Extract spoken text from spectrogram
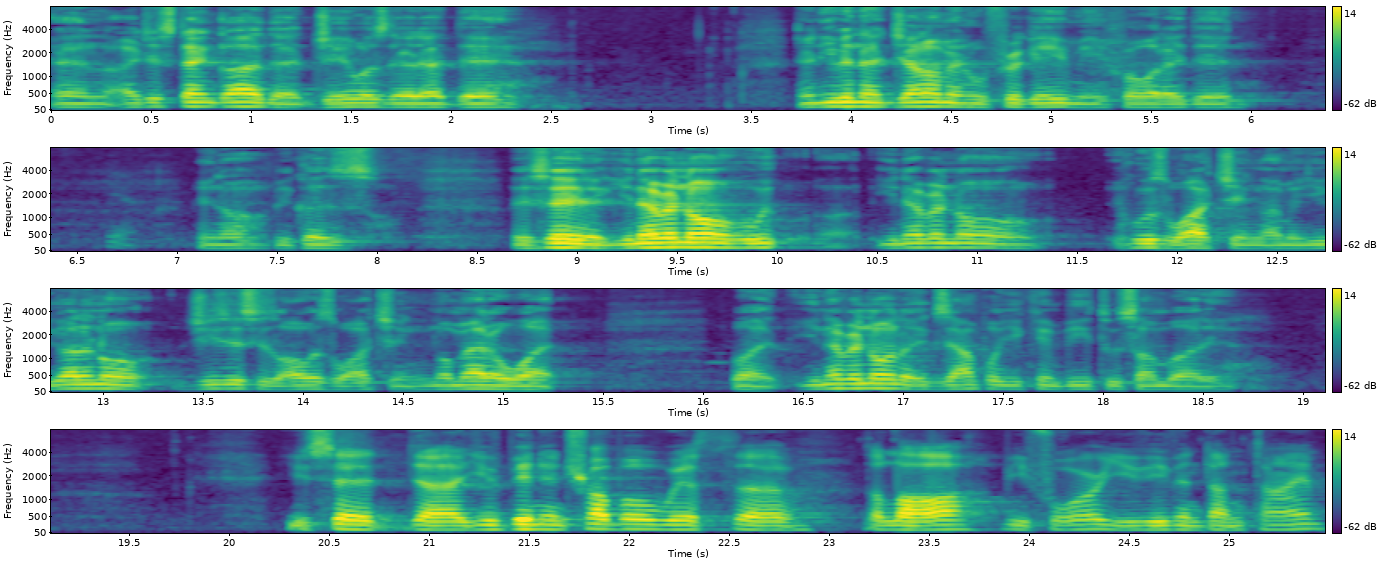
And I just thank God that Jay was there that day. And even that gentleman who forgave me for what I did. Yeah. You know, because they say you never know who you never know who's watching. I mean, you got to know Jesus is always watching, no matter what. But you never know the example you can be to somebody. You said uh, you've been in trouble with uh, the law before. You've even done time.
